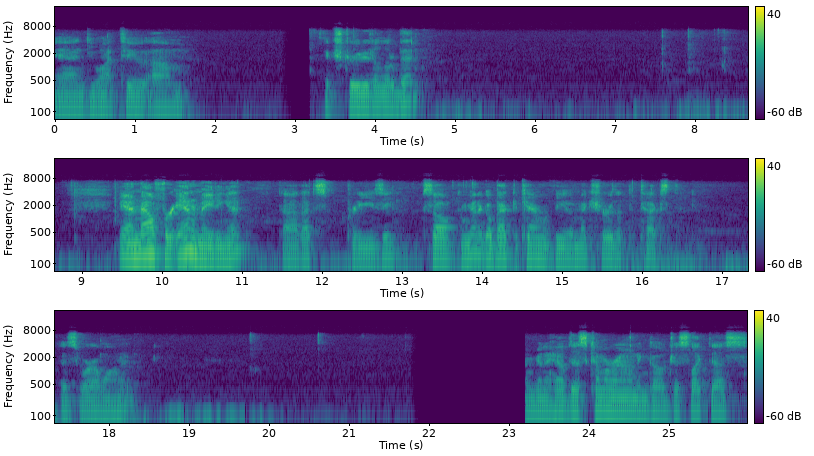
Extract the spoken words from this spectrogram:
And you want to um, extrude it a little bit. And now for animating it, uh, that's pretty easy. So I'm going to go back to camera view and make sure that the text is where I want it. I'm going to have this come around and go just like this.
